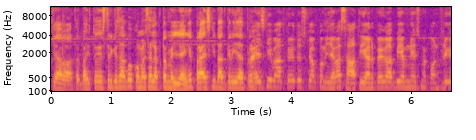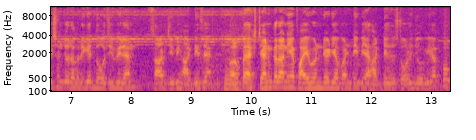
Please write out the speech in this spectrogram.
क्या बात है भाई तो इस तरीके से आपको कमर्शियल लैपटॉप मिल जाएँगे। प्राइस की बात करी जाए तो? प्राइस की बात करें तो इसके आपको मिल जाएगा सात हज़ार रुपये का। अभी हमने इसमें कॉन्फ़िगरेशन जो रख रही है दो जी बी रैम साठ जी बी हार्ड डिस्क है। हम्म। और आपको एक्सटेंड करानी है फाइव हंड्रेड या one T B hard disk storage जो भी है आपको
